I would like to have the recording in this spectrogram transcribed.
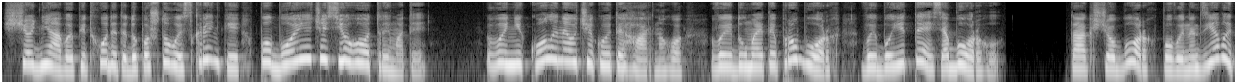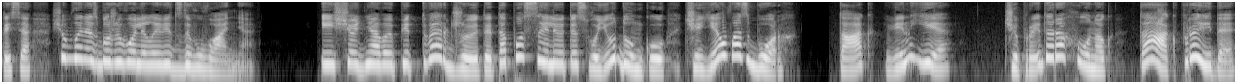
Щодня ви підходите до поштової скриньки, побоюючись його отримати. Ви ніколи не очікуєте гарного, ви думаєте про борг, ви боїтеся боргу. Так що борг повинен з'явитися, щоб ви не збожеволіли від здивування. І щодня ви підтверджуєте та посилюєте свою думку, чи є у вас борг. Так, він є. Чи прийде рахунок? Так, прийде.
